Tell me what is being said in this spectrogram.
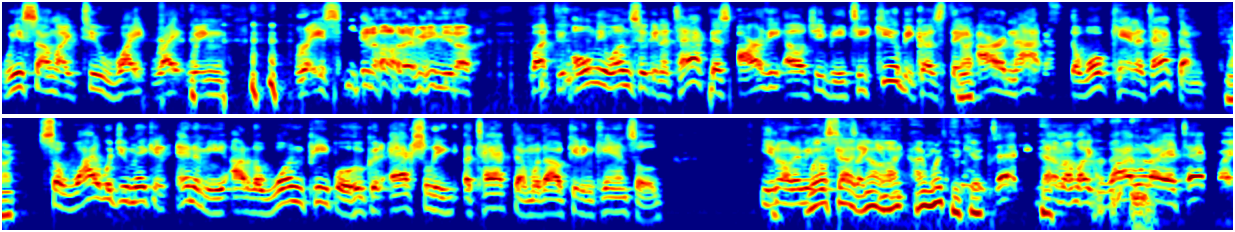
we sound like two white right wing race. You know what I mean? You know. But the only ones who can attack this are the LGBTQ because they Right. are not the woke can't attack them. Right. So why would you make an enemy out of the one people who could actually attack them without getting canceled? You know what I mean? Well This said. No, I- I'm with you, kid. Attacking Yeah. them. I'm like, why would I attack my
